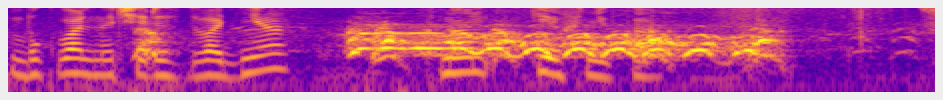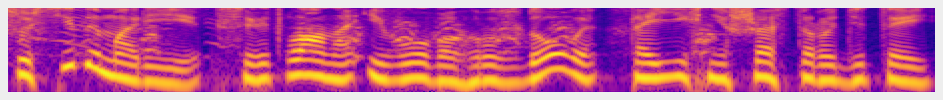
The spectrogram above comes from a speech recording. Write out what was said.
буквально через два дня к нам техника. Сусіди Марії Світлана і Вова Груздови та їхні шестеро дітей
